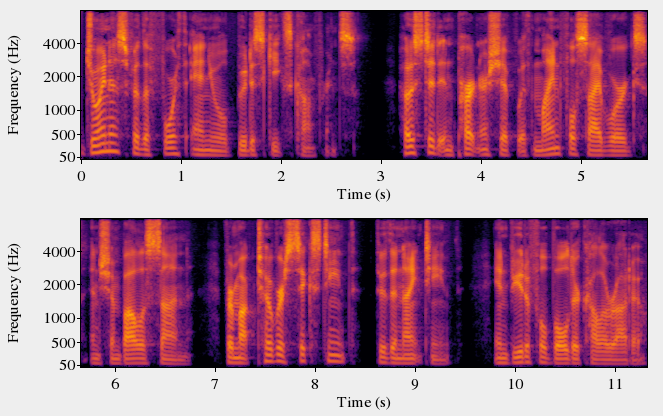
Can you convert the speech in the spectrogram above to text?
Join us for the fourth annual Buddhist Geeks Conference, hosted in partnership with Mindful Cyborgs and Shambhala Sun from October 16th through the 19th in beautiful Boulder, Colorado.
